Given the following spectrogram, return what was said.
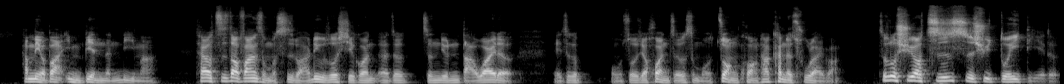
他没有办法应变能力吗？他要知道发生什么事吧？例如说血管呃，这针有人打歪了，诶，这个我们说叫患者什么状况，他看得出来吧？这都需要知识去堆叠的。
